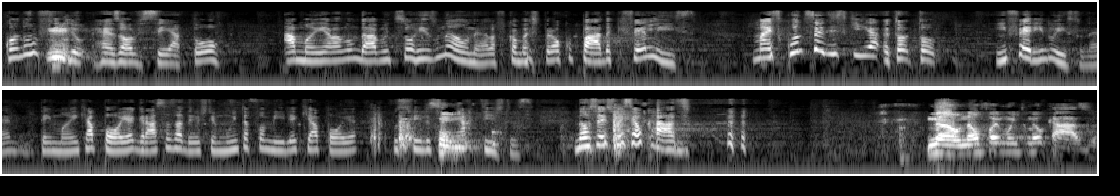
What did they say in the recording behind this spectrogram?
Quando um filho hum. resolve ser ator, a mãe ela não dá muito sorriso, não, né? Ela fica mais preocupada que feliz. Mas quando você disse que ia. Eu tô, tô inferindo isso, né? Tem mãe que apoia, graças a Deus, tem muita família que apoia os filhos Sim. serem artistas. Não sei se foi seu caso. Não, não foi muito meu caso.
